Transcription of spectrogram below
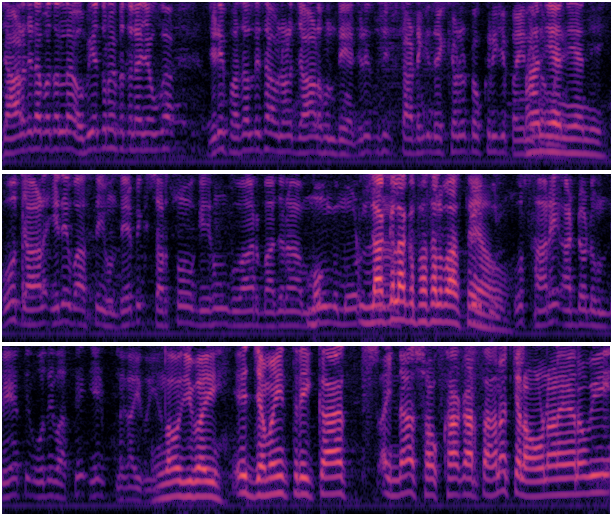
ਜਾਲ ਜਿਹੜਾ ਬਦਲਣਾ ਉਹ ਵੀ ਇਧਰੋਂ ਹੀ ਬਦਲਿਆ ਜਾਊਗਾ। ਜਿਹੜੇ ਫਸਲ ਦੇ ਹਿਸਾਬ ਨਾਲ ਜਾਲ ਹੁੰਦੇ ਆ ਜਿਹੜੇ ਤੁਸੀਂ ਸਟਾਰਟਿੰਗ 'ਚ ਦੇਖੇ ਹੋਣੇ ਟੋਕਰੀ 'ਚ ਪਏ ਨੇ ਹਾਂਜੀ ਹਾਂਜੀ ਹਾਂਜੀ। ਉਹ ਜਾਲ ਇਹਦੇ ਵਾਸਤੇ ਹੀ ਹੁੰਦੇ ਆ ਵੀ ਸਰਸੋਂ ਗੇਹੂੰ ਗਵਾਰ ਬਾਜਰਾ ਮੂੰਗ ਮੋੜ ਅਲੱਗ-ਅਲੱਗ ਫਸਲ ਵਾਸਤੇ ਆ ਉਹ। ਉਹ ਸਾਰੇ ਅੱਡ ਅੱਡ ਹੁੰਦੇ ਆ ਤੇ ਉਹਦੇ ਵਾਸਤੇ ਇਹ ਲਗਾਈ ਹੋਈ ਹੈ ਲਓ ਜੀ ਬਾਈ ਇਹ ਜਮਾਂ ਹੀ ਤਰੀਕਾ ਇੰਨਾ ਸੌਖਾ ਕਰਤਾ ਹਨਾ ਚਲਾਉਣ ਵਾਲਿਆਂ ਨੂੰ ਵੀ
